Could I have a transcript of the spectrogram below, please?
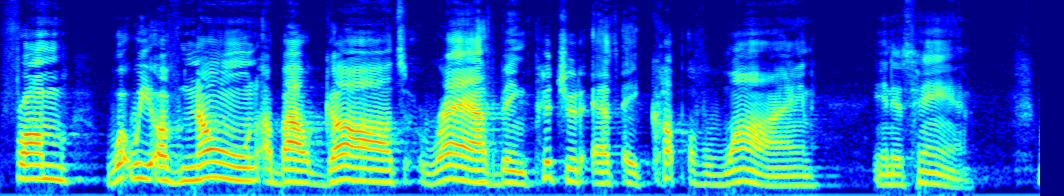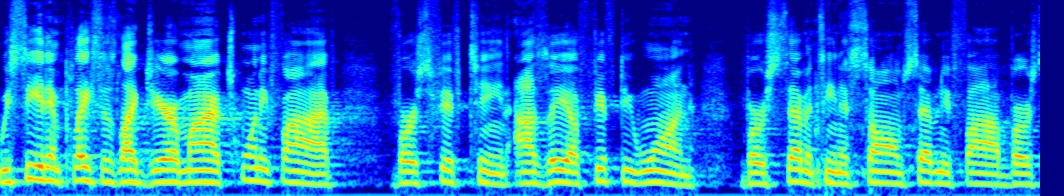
from what we have known about God's wrath being pictured as a cup of wine in his hand. We see it in places like Jeremiah 25, verse 15, Isaiah 51, verse 17, and Psalm 75, verse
